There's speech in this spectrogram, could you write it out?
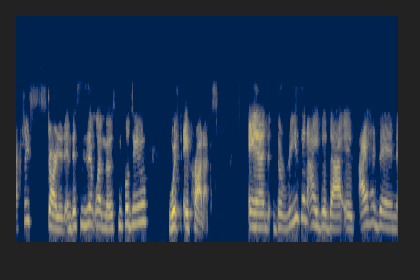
actually started, and this isn't what most people do, with a product. And the reason I did that is I had been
